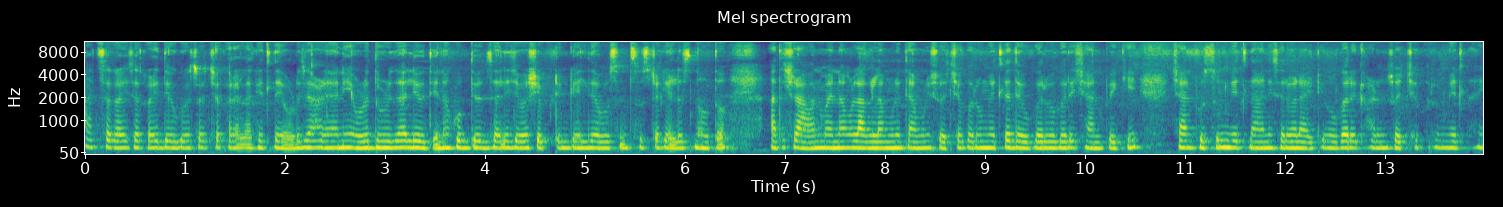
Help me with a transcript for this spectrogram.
आज सकाळी सकाळी देवघर स्वच्छ करायला घेतलं. एवढं झाळे आणि एवढं धूळ झाली होती ना खूप दिवस झाले जेव्हा शिफ्टिंग केली तेव्हापासून स्वच्छ केलंच नव्हतं. आता श्रावण महिना लागल्यामुळे त्यामुळे स्वच्छ करून घेतलं. देवघर वगैरे छानपैकी छान पुसून घेतलं आणि सर्व लाईटिंग वगैरे काढून स्वच्छ करून घेतलं. आणि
